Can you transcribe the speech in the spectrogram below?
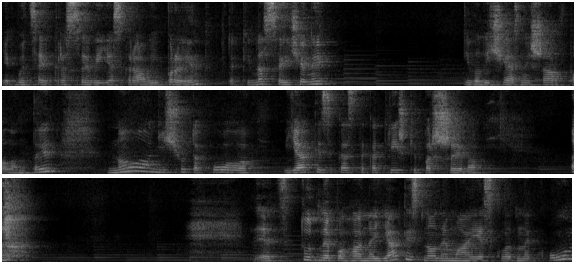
Якби цей красивий яскравий принт, такий насичений і величезний шарф палантин, але нічого такого, якість якась така трішки паршива. Е, Тут непогана якість, але немає складнику.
